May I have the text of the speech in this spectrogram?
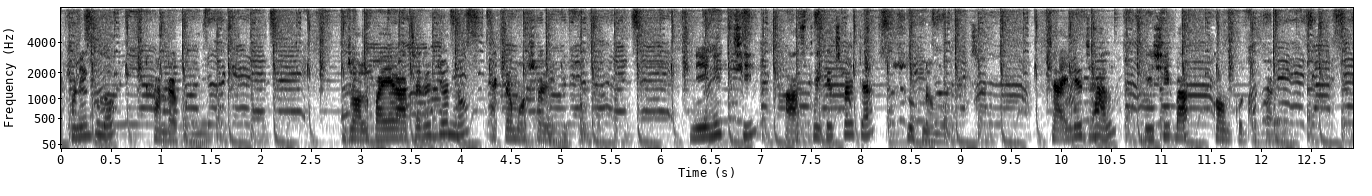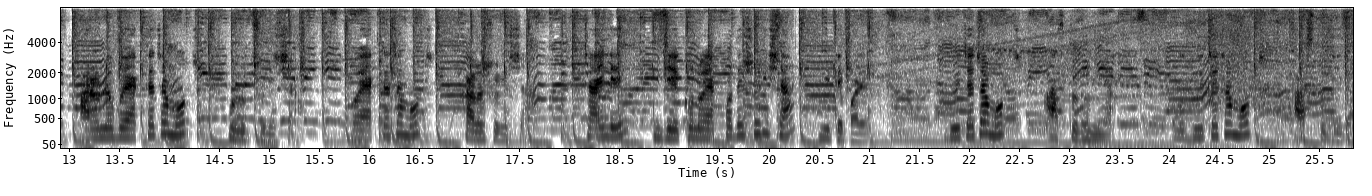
এখন এগুলো ঠান্ডা করে নেব জলপাইয়ের আচারের জন্য একটা মশলা রেডি করব। নিয়ে নিচ্ছি পাঁচ থেকে ছয়টা শুকনো মরিচ। চাইলে ঝাল বেশি বা কম করতে পারেন। আরও নেব একটা চামচ হলুদ সরিষা ও একটা চামচ কালো সরিষা। চাইলে যে কোনো এক পদের সরিষা নিতে পারেন। দুই চা চামচ আস্ত ধনিয়া ও দুই চা চামচ আস্ত জিরা।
